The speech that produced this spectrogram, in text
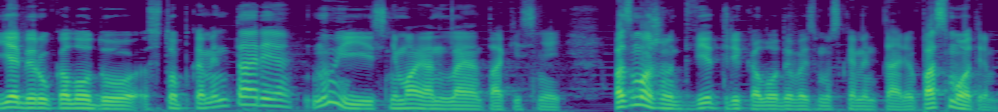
я беру колоду с топ-комментария, ну и снимаю онлайн-атаки с ней. Возможно, 2-3 колоды возьму с комментарием. Посмотрим.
